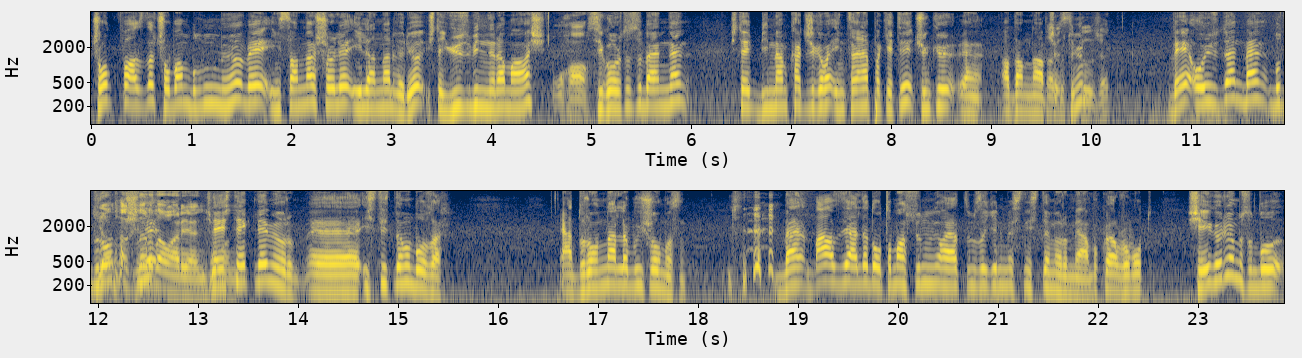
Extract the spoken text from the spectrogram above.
çok fazla çoban bulunmuyor ve insanlar şöyle ilanlar veriyor. İşte 100 bin lira maaş, Oha. sigortası benden, işte bilmem kaç GB internet paketi. Çünkü yani adam ne yapacak Tabii gün? sıkılacak. Ve o yüzden ben bu drone işini hakları da var yani çobanın. desteklemiyorum. E, istihdamı bozar. Yani dronlarla bu iş olmasın. ben bazı yerlerde otomasyonun hayatımıza girmesini istemiyorum yani. Bu kadar robot Şeyi görüyor musun? Bu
